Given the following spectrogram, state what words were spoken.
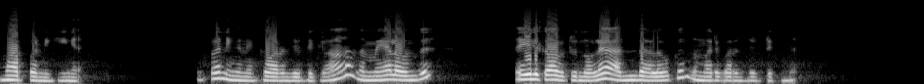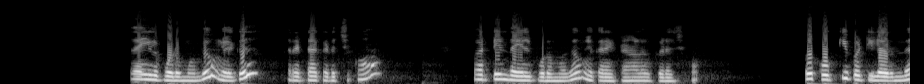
மார்க் பண்ணிக்கிங்க. இப்போ நீங்கள் நெக் வரைஞ்சி விட்டுக்கலாம். அந்த மேலே வந்து தையலுக்காக விட்டுருந்தோம்ல அந்த அளவுக்கு இந்த மாதிரி வரைஞ்சி விட்டுக்குங்க. தையல் போடும்போது உங்களுக்கு கரெக்டாக கிடச்சிக்கும். பட்டியும் தையல் போடும்போது உங்களுக்கு கரெக்டான அளவு கிடச்சிக்கும். இப்போ கொக்கி பட்டியில் இருந்த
